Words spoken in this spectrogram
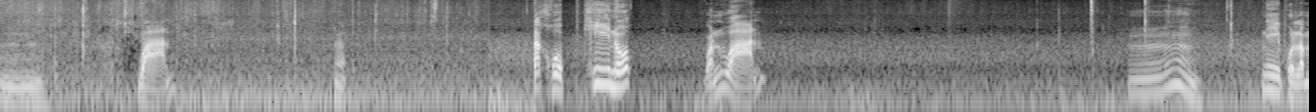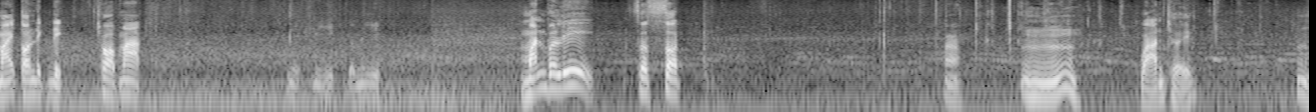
อืมหวาน ตะขบขี้นก หวานหวานนี่ผลไม้ตอนเด็กๆ ชอบมาก นี่มีอีกเดี๋ยวมีอีก มันเบอร์รี่ สดสดๆอะอืมหวานเฉย อืม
